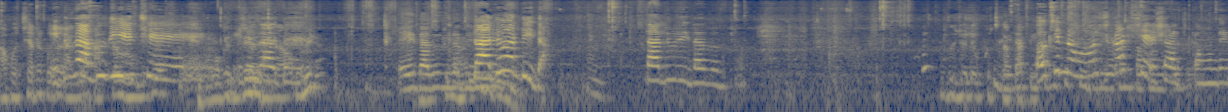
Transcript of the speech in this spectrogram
কাপড় ছেড়ে করে এটা দাদু দিয়েছে। আমাকে দিয়ে দাদু। তুমি এই দাদু দিদা দাদু। আর দিদা। দাদু দিদা দাদু দুজনে ফুচকা খাবি। ওকে নমস্কার শেষ আজকে আমাদের।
